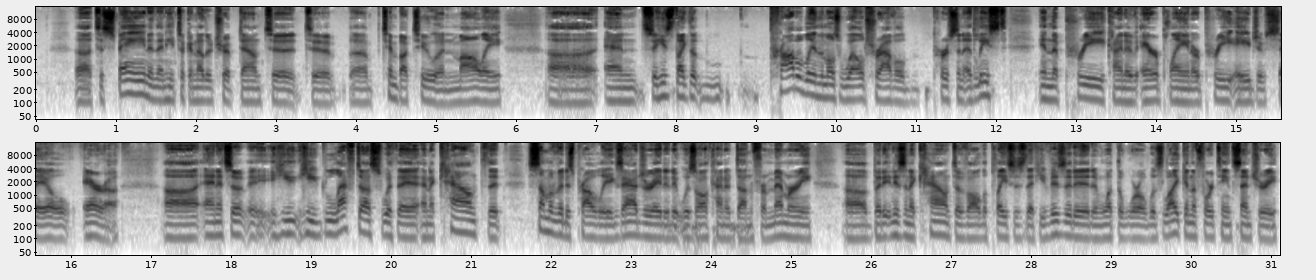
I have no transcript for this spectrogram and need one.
uh, to Spain, and then he took another trip down to to uh, Timbuktu and Mali. Uh, and so he's like the probably the most well traveled person, at least in the pre kind of airplane or pre age of sail era. Uh, and it's a he he left us with a, an account that some of it is probably exaggerated. It was all kind of done from memory, uh, but it is an account of all the places that he visited and what the world was like in the 14th century.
